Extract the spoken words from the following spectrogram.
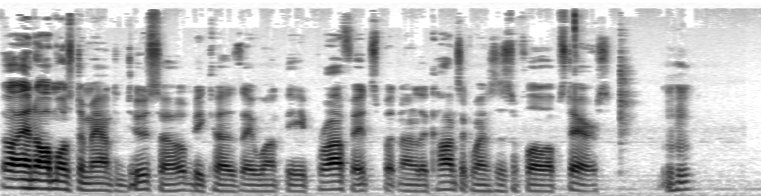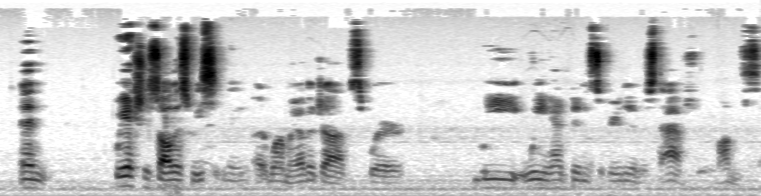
Well, and almost demand to do so because they want the profits, but none of the consequences to flow upstairs. Mm-hmm. and we actually saw this recently at one of my other jobs where we we had been severely understaffed for months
